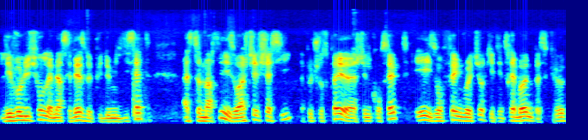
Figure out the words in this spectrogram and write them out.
l'évolution de la Mercedes depuis 2017. Aston Martin, ils ont acheté le châssis, à peu de choses près, acheté le concept, et ils ont fait une voiture qui était très bonne parce que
